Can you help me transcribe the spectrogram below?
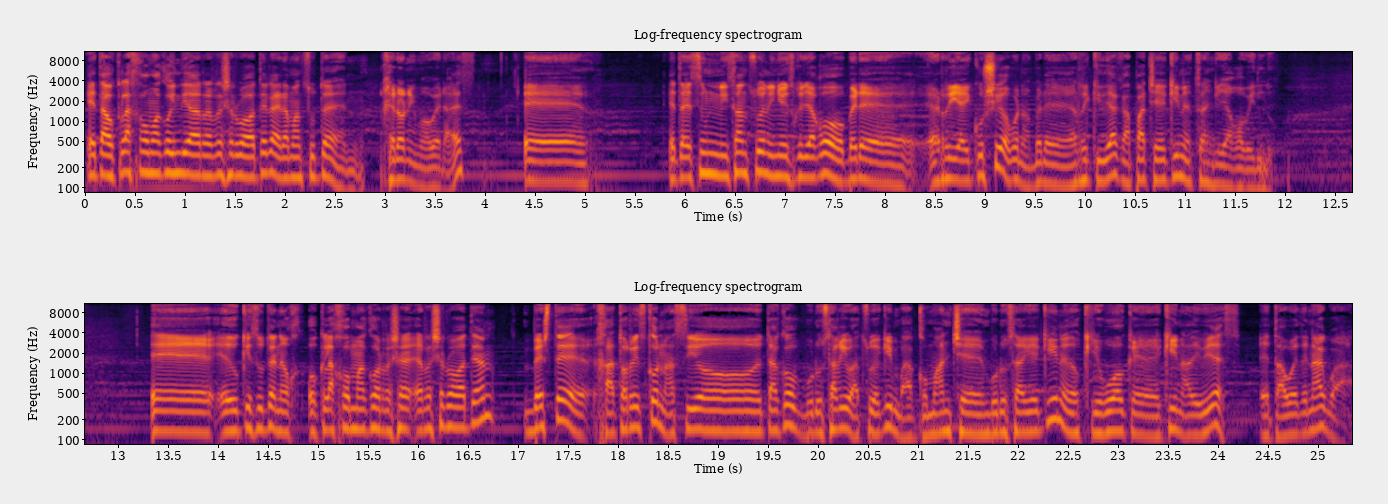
eta Oklahomako India reserva batera eraman zuten Jeronimo bera, ez? E, eta ezin izan zuen inoiz gehiago bere herria ikusi, o, bueno, bere herrikideak apatxeekin ez gehiago bildu. E, eduki zuten Oklahomako reserva batean, beste jatorrizko nazioetako buruzagi batzuekin, ba, komantxen buruzagiekin edo kiguokekin adibidez. Eta hau denak, ba,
